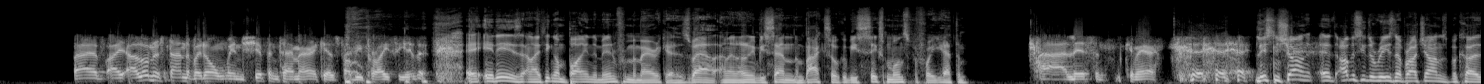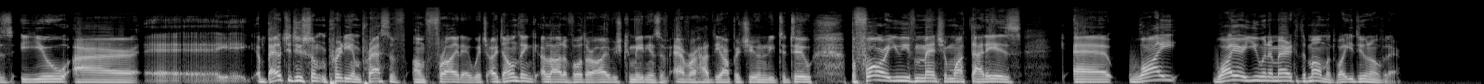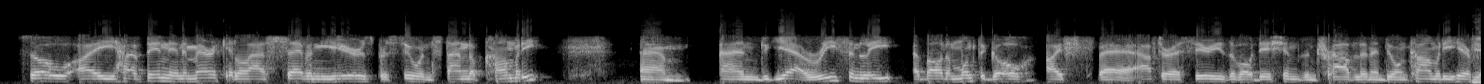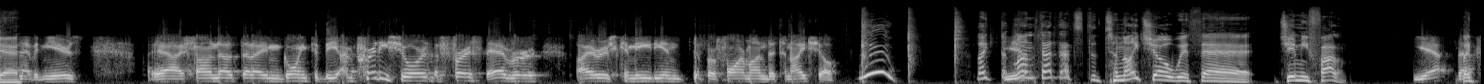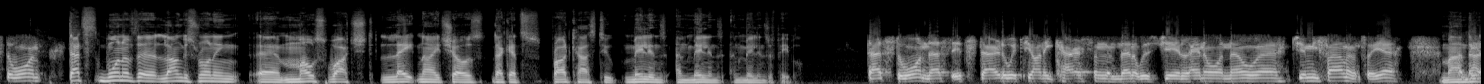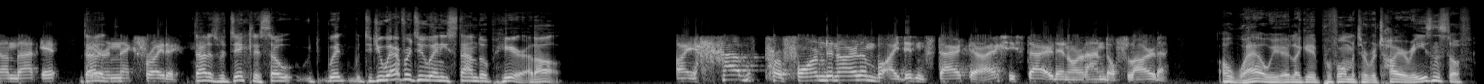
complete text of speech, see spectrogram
I, I'll understand if I don't win. Shipping to America is probably pricey, is it? It it is, and I think I'm buying them in from America as well, and I'm only be sending them back, so it could be six months before you get them. Ah, listen, come here. Listen, Sean, uh, obviously the reason I brought you on is because you are uh, about to do something pretty impressive on Friday, which I don't think a lot of other Irish comedians have ever had the opportunity to do. Before you even mention what that is, uh, why why are you in America at the moment? What are you doing over there? So I have been in America the last seven years pursuing stand-up comedy. Um, and yeah, recently, about a month ago, I, uh, after a series of auditions and traveling and doing comedy here for Yeah. seven years, yeah, I found out that I'm going to be, I'm pretty sure, the first ever Irish comedian to perform on The Tonight Show. Woo! Like, th- Yeah. man, that, that's the Tonight Show with uh, Jimmy Fallon. Yeah, that's Like- the one. That's one of the longest running, uh, most watched late night shows that gets broadcast to millions and millions and millions of people. That's the one. That's it. Started with Johnny Carson, and then it was Jay Leno, and now uh, Jimmy Fallon. So yeah, Man, that- be on that, it, that is- next Friday. That is ridiculous. So, when, did you ever do any stand up here at all? I have performed in Ireland, but I didn't start there. I actually started in Orlando, Florida. Oh wow, you're like a performing to retirees and stuff.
